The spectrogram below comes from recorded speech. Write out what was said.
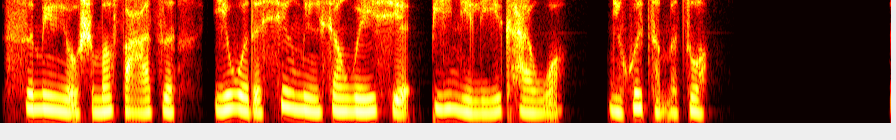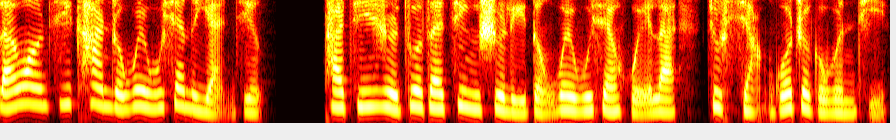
司命有什么法子以我的性命相威胁，逼你离开我，你会怎么做？蓝忘机看着魏无羡的眼睛，他今日坐在静室里等魏无羡回来，就想过这个问题。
